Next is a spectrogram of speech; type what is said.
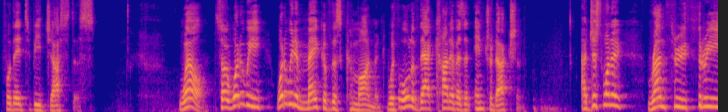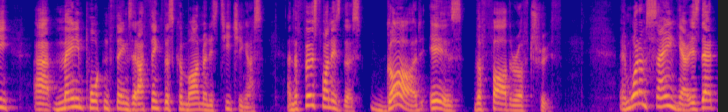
for there to be justice. Well, so what are we what are we to make of this commandment with all of that kind of as an introduction? I just want to run through three uh, main important things that I think this commandment is teaching us. And the first one is this God is the Father of truth. And what I'm saying here is that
